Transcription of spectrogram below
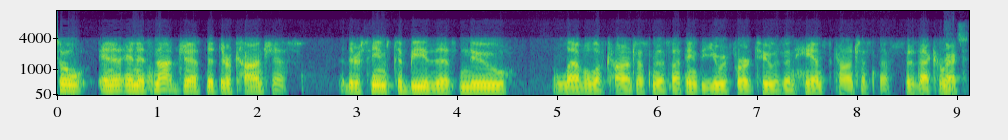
So, and, and it's not just that they're conscious. There seems to be this new level of consciousness I think that you refer to as enhanced consciousness. Is that correct?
